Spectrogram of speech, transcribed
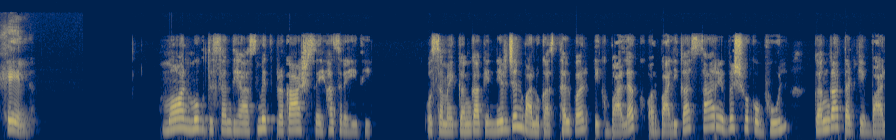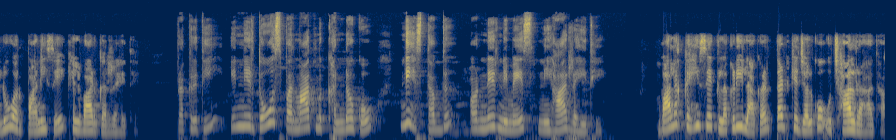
खेल। मौन मुग्ध संध्या स्मित प्रकाश से हंस रही थी। उस समय गंगा के निर्जन बालुका स्थल पर एक बालक और बालिका सारे विश्व को भूल गंगा तट के बालू और पानी से खिलवाड़ कर रहे थे। प्रकृति इन निर्दोष परमात्म खंडों को निस्तब्ध और निर्निमेष निहार रही थी। बालक कहीं से एक लकड़ी लाकर तट के जल को उछाल रहा था।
